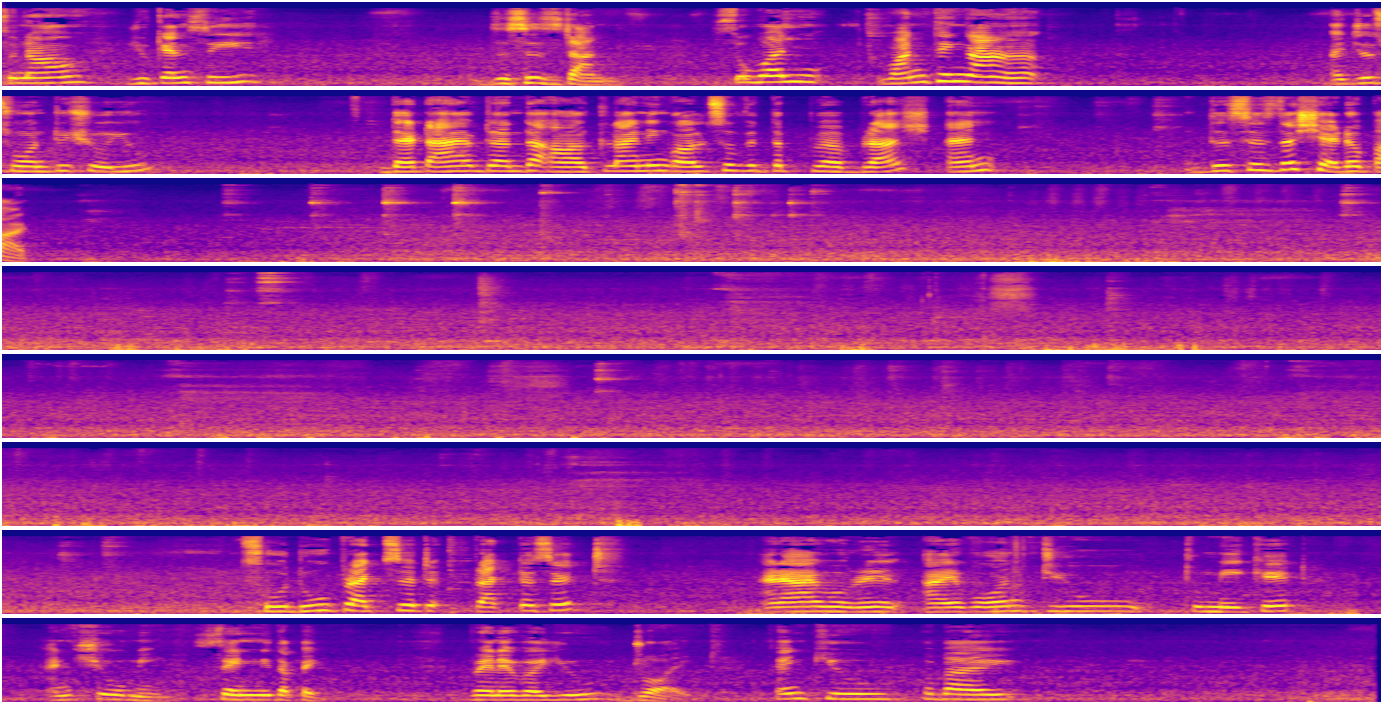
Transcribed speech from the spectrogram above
so now you can see this is done. So one one thing I, I just want to show you that I have done the outlining also with the brush and this is the shadow part so do practice it practice it. And i will i want you to make it and show me. Send me the pic whenever you draw it. Thank you. Bye bye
